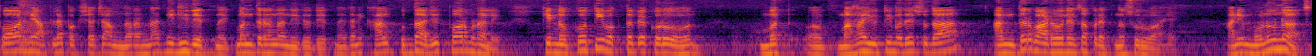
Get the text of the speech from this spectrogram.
पवार हे आपल्या पक्षाच्या आमदारांना निधी देत नाहीत मंत्र्यांना निधी देत नाहीत. आणि खाल खुद्द अजित पवार म्हणाले की नको ती वक्तव्य करून मत महायुतीमध्ये सुद्धा अंतर वाढवण्याचा प्रयत्न सुरू आहे. आणि म्हणूनच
